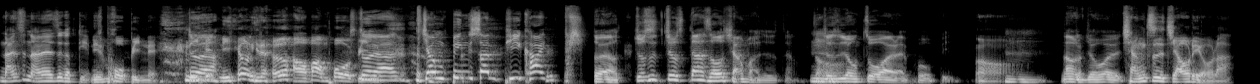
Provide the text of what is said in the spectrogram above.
难是难在这个点你。是破冰呢？对啊你你用你的和好棒破冰，对啊，将冰山劈开。对啊，就是就是那时候想法就是这样，嗯就是用做爱来破冰，哦，嗯，那你就会强制交流啦。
